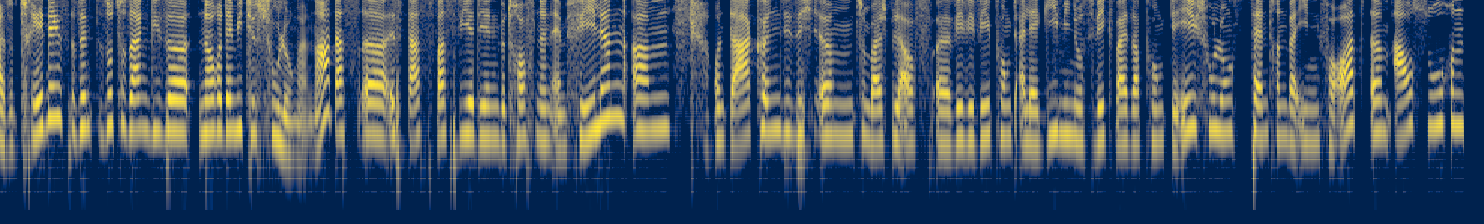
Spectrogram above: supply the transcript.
Also Trainings sind sozusagen diese Neurodermitis-Schulungen. Ne? Das äh, ist das, was wir den Betroffenen empfehlen. Ähm, und da können Sie sich ähm, zum Beispiel auf äh, www.allergie-wegweiser.de Schulungszentren bei Ihnen vor Ort ähm, aussuchen.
